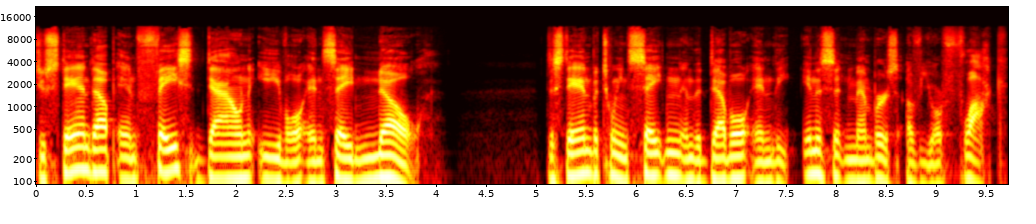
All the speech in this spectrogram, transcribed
to stand up and face down evil and say no, to stand between Satan and the devil and the innocent members of your flock.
